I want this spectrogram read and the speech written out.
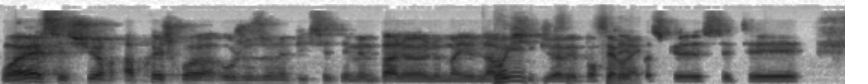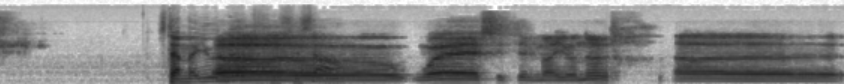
Ouais, c'est sûr. Après, je crois aux Jeux Olympiques, c'était même pas le, maillot de la Russie que j'avais porté parce que c'était. C'était un maillot neutre, c'est ça hein? Euh, Ouais, c'était le maillot neutre. Euh,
